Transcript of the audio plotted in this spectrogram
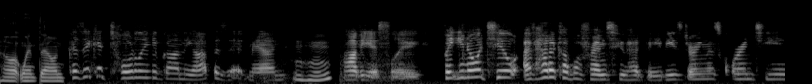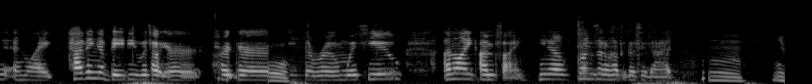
how it went down. Because it could totally have gone the opposite, man. Mm-hmm. Obviously. But you know what, too? I've had a couple friends who had babies during this quarantine, and like having a baby without your partner Oh. in the room with you, I'm like, I'm fine, you know, as long as I don't have to go through that. Mm. You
